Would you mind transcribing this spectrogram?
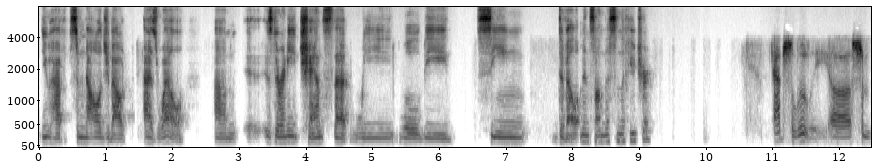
you have some knowledge about as well. Um, is there any chance that we will be seeing developments on this in the future? Absolutely. Uh, some,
